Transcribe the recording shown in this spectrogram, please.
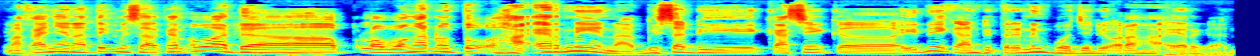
makanya nanti misalkan oh ada lowongan untuk HR nih, nah bisa dikasih ke ini kan di training buat jadi orang HR kan.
